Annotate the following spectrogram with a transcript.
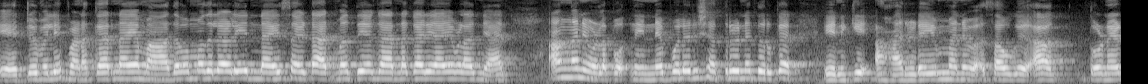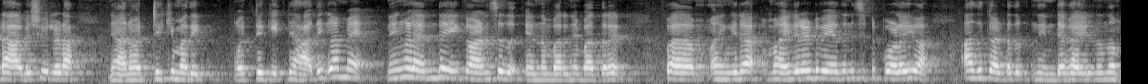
ഏറ്റവും വലിയ പണക്കാരനായ മാധവ മുതലാളി നൈസായിട്ട് ആത്മഹത്യ കാരണക്കാരിയായവളാണ് ഞാൻ. അങ്ങനെയുള്ളപ്പോൾ നിന്നെപ്പോലെ ഒരു ശത്രുവിനെ തീർക്കാൻ എനിക്ക് ആരുടെയും മനു ആ തുണയുടെ ആവശ്യമില്ലടാ. ഞാൻ ഒറ്റയ്ക്ക് മതി. ഒറ്റയ്ക്ക്. രാധികമ്മേ നിങ്ങൾ എന്താ ഈ കാണിച്ചത്? എന്നും പറഞ്ഞ് ഭദ്രൻ ഭയങ്കര ഭയങ്കരമായിട്ട് വേദനിച്ചിട്ട് പൊളയുക അത് കണ്ടതും നിന്റെ കയ്യിൽ നിന്നും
